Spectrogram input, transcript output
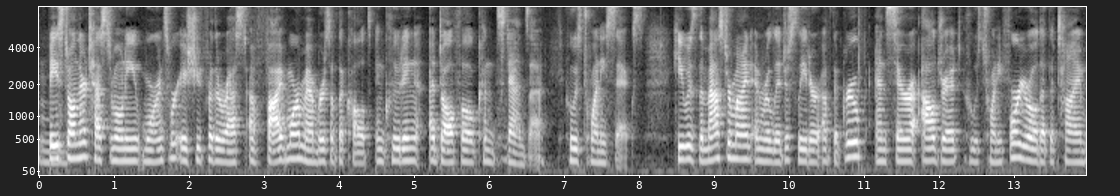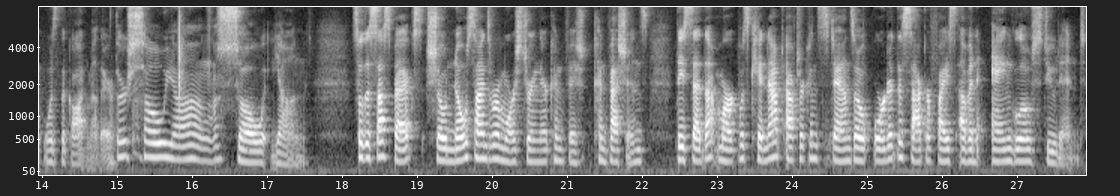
Mm-hmm. Based on their testimony, warrants were issued for the arrest of five more members of the cult, including Adolfo Constanzo, who was 26. He was the mastermind and religious leader of the group, and Sarah Aldred, who was 24 year old at the time, was the godmother. They're so young. So young. So the suspects showed no signs of remorse during their conf- confessions. They said that Mark was kidnapped after Constanzo ordered the sacrifice of an Anglo student.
